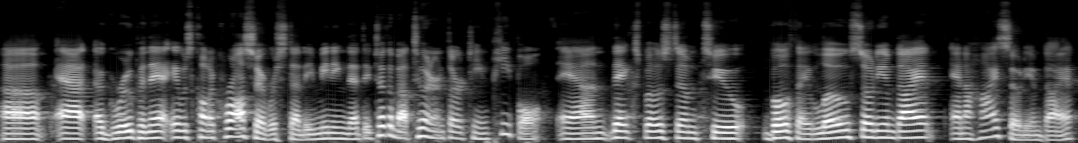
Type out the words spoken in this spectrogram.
uh, at a group, and they, it was called a crossover study, meaning that they took about 213 people and they exposed them to both a low sodium diet and a high sodium diet.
